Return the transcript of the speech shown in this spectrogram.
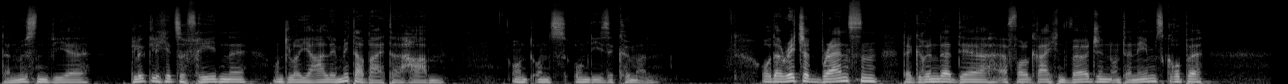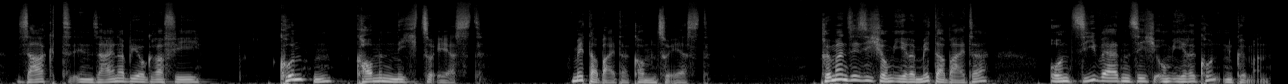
dann müssen wir glückliche, zufriedene und loyale Mitarbeiter haben und uns um diese kümmern. Oder Richard Branson, der Gründer der erfolgreichen Virgin Unternehmensgruppe, sagt in seiner Biografie, Kunden kommen nicht zuerst. Mitarbeiter kommen zuerst. Kümmern Sie sich um Ihre Mitarbeiter und Sie werden sich um Ihre Kunden kümmern.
